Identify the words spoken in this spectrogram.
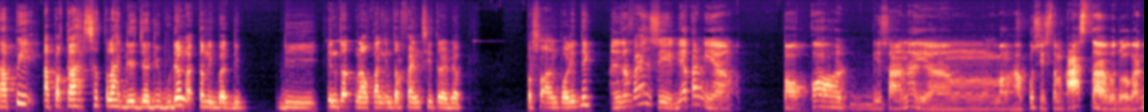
tapi apakah setelah dia jadi Buddha nggak terlibat di, di inter- melakukan intervensi terhadap persoalan politik? Intervensi, dia kan yang tokoh di sana yang menghapus sistem kasta, betul kan?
